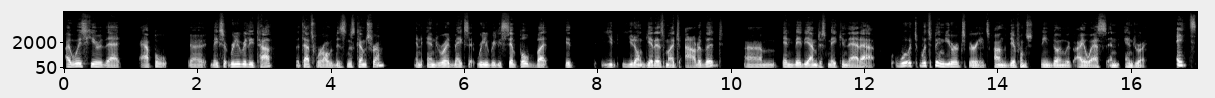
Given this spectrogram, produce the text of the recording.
I always hear that Apple uh, makes it really really tough, but that's where all the business comes from, and Android makes it really really simple, but it you you don't get as much out of it um, and maybe I'm just making that up. What, what's been your experience on the difference between going with iOS and Android? It's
